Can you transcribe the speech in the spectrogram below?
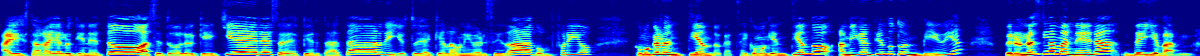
ay, esta galla lo tiene todo, hace todo lo que quiere, se despierta tarde y yo estoy aquí en la universidad con frío. Como que lo entiendo, ¿cachai? Como que entiendo, amiga, entiendo tu envidia, pero no es la manera de llevarla,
